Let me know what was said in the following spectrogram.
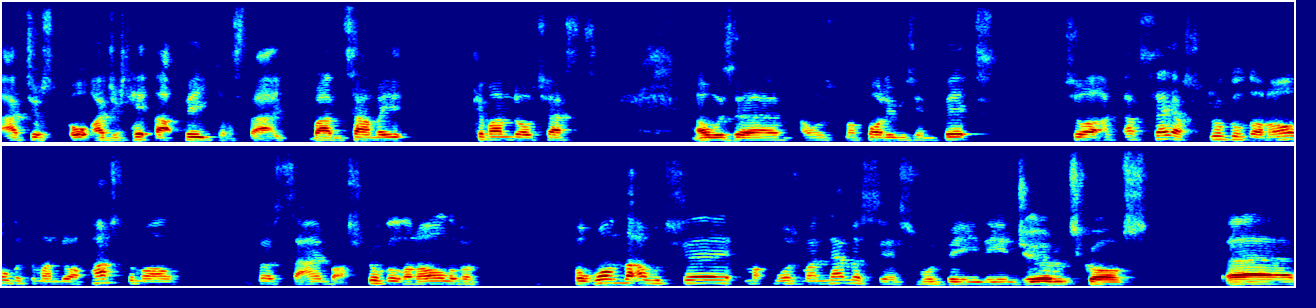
I just oh, I just hit that peak and started. By the time I hit commando tests, I was um, I was my body was in bits. So I, I'd say I struggled on all the commando. I passed them all the first time, but I struggled on all of them. For one that I would say was my nemesis would be the endurance course. Uh,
